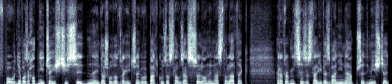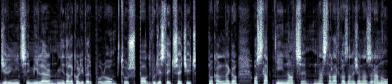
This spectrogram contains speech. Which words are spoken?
W południowo-zachodniej części Sydney doszło do tragicznego wypadku. Został zastrzelony nastolatek. Ratownicy zostali wezwani na przedmieścia dzielnicy Miller niedaleko Liverpoolu tuż po 23 lokalnego ostatniej nocy. Nastolatka znaleziona z raną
